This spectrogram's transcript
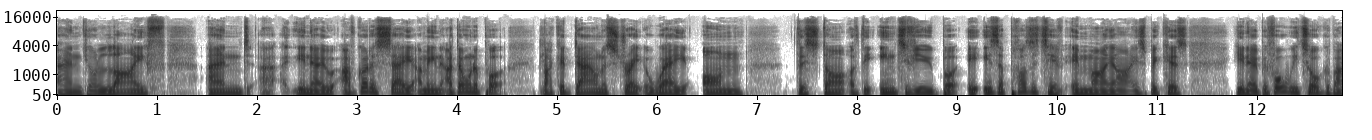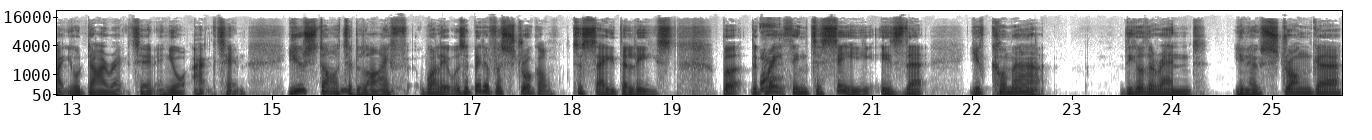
and your life. And uh, you know i've got to say i mean i don't want to put like a downer straight away on the start of the interview but it is a positive in my eyes because you know before we talk about your directing and your acting you started life well it was a bit of a struggle to say the least. But the great thing to see is that you've come out the other end you know stronger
